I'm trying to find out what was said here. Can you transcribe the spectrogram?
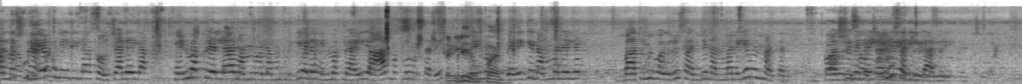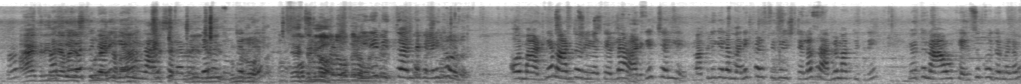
ಅಲ್ಲಿ ಕುಡಿಯೋಕು ನೀರಿಲ್ಲ ಶೌಚಾಲಯ ಇಲ್ಲ. ಹೆಣ್ಮಕ್ಳೆಲ್ಲ ನಮ್ಮ ನಮ್ಮ ಹುಡುಗಿ ಎಲ್ಲ ಹೆಣ್ಮಕ್ಳು ಐದು ಆರು ಮಕ್ಳು ಹೋಗ್ತಾರೆ ಹೆಣ್ಮಕ್ಳು ಬೆಳಿಗ್ಗೆ ನಮ್ಮ ಮನೇಲೆ ಬಾತ್ರೂಮಿಗೆ ಹೋದ್ರು ಸಂಜೆ ನಮ್ಮ ಮನೆಗೆ ಬಂದ್ ಮಾಡ್ತಾರೆ. ವಾಶ್ರೂಮ್ ಎಲ್ಲ ಏನು ಸರಿ ಇಲ್ಲ ಅಲ್ಲಿ. ಇವತ್ತು ಬೆಳಿಗ್ಗೆ ಹಿಂಗ್ ಆಯ್ತಲ್ಲ ಮಧ್ಯಾಹ್ನ ದುಡ್ಡು ಬಿತ್ತು ಅಂತ ಹೇಳಿದ್ರು ಅವ್ರು ಅಡುಗೆ ಮಾಡ್ತವ್ರಿ ಇವತ್ತೆಲ್ಲ, ಅಡುಗೆ ಚೆಲ್ಲಿ. ಮಕ್ಕಳಿಗೆಲ್ಲ ಮನೆಗೆ ಕಳಿಸ್ತಿದ್ರು ಇಷ್ಟೆಲ್ಲ ಪ್ರಾಬ್ಲಮ್ ಆಗ್ತಿದ್ರಿ ಇವತ್ತು ನಾವು ಕೆಲ್ಸಕ್ಕೆ ಹೋದ್ರೆ ಮೇಡಮ್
